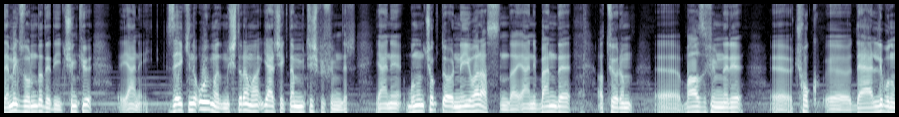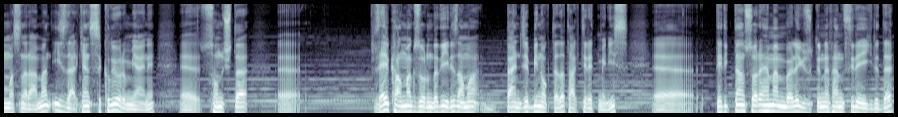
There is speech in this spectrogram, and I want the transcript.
demek zorunda da değil. Çünkü yani zevkine uymamıştır ama gerçekten müthiş bir filmdir. Yani bunun çok da örneği var aslında. Yani ben de atıyorum e, bazı filmleri e, çok e, değerli bulunmasına rağmen izlerken sıkılıyorum yani. E, sonuçta e, zevk almak zorunda değiliz ama bence bir noktada takdir etmeliyiz. Ee, dedikten sonra hemen böyle Yüzüklerin Efendisi ile ilgili de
